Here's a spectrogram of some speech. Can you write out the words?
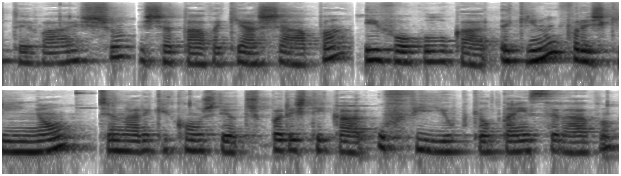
até baixo, achatado aqui à chapa e vou colocar aqui num frasquinho, acionar aqui com os dedos para esticar o fio, porque ele está encerado,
